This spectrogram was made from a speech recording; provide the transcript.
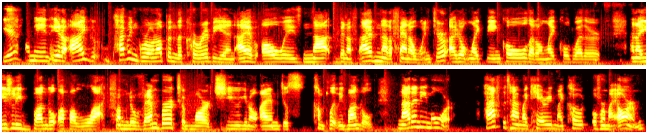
Yeah, I mean, you know, I having grown up in the Caribbean, I have always not been a. I'm not a fan of winter. I don't like being cold. I don't like cold weather, and I usually bundle up a lot from November to March. You, you know, I am just completely bundled. Not anymore. Half the time, I carry my coat over my arm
